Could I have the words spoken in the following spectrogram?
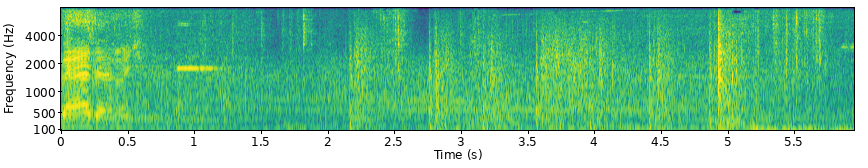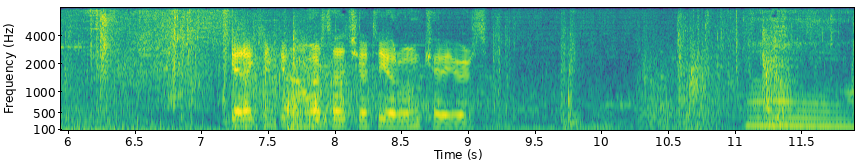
بعدن آجی گرکتیم که انور 140 یارو اون کریبر زد آه.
